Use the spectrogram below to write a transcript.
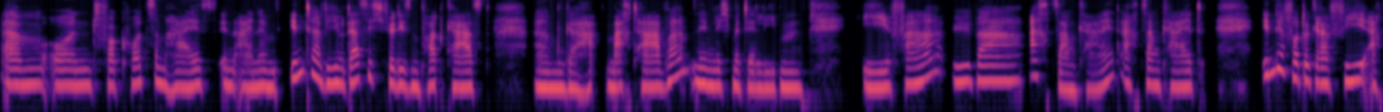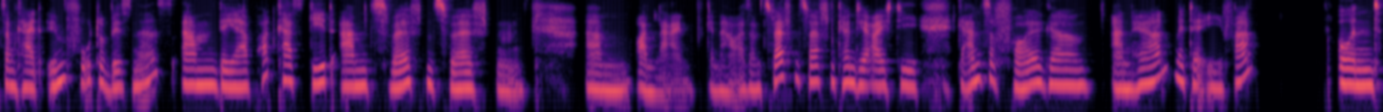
Ähm, und vor kurzem heißt in einem Interview, das ich für diesen Podcast ähm, gemacht habe, nämlich mit der lieben Eva über Achtsamkeit, Achtsamkeit in der Fotografie, Achtsamkeit im Fotobusiness. Ähm, der Podcast geht am 12.12. .12., ähm, online. Genau, also am 12.12. .12. könnt ihr euch die ganze Folge anhören mit der Eva. Und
